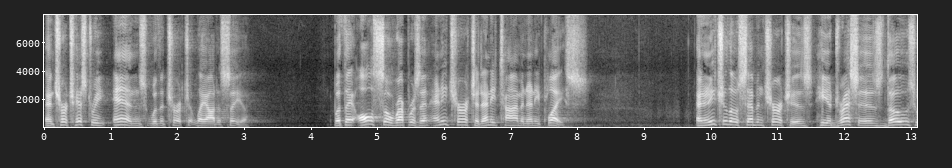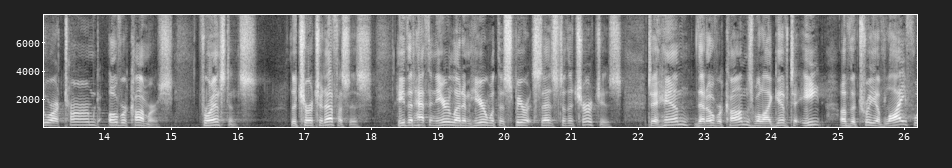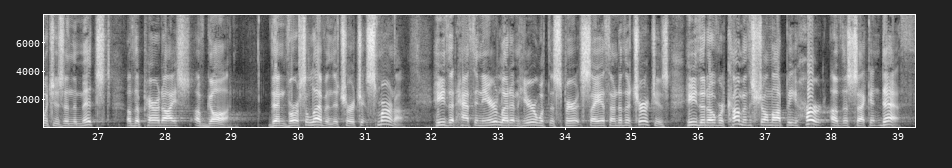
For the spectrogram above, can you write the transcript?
And church history ends with the church at Laodicea. But they also represent any church at any time in any place. And in each of those seven churches, he addresses those who are termed overcomers. For instance, the church at Ephesus He that hath an ear, let him hear what the Spirit says to the churches. To him that overcomes will I give to eat of the tree of life, which is in the midst of the paradise of God. Then, verse 11, the church at Smyrna. He that hath an ear, let him hear what the Spirit saith unto the churches. He that overcometh shall not be hurt of the second death.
